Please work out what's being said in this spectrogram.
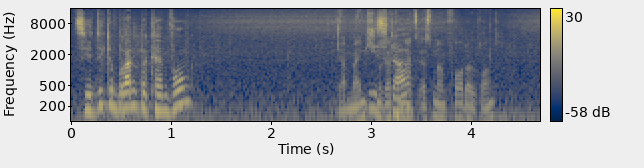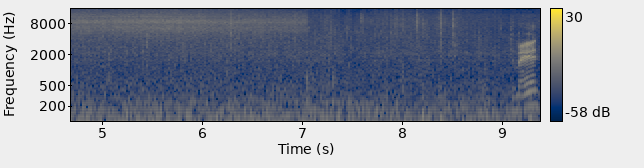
Jetzt hier dicke Brandbekämpfung. Ja, Die Menschen ist retten da. jetzt erstmal im Vordergrund. Command,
